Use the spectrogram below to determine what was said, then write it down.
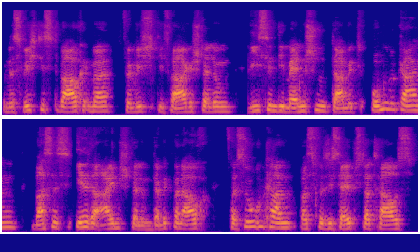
Und das Wichtigste war auch immer für mich die Fragestellung, wie sind die Menschen damit umgegangen? Was ist ihre Einstellung? Damit man auch versuchen kann, was für sich selbst daraus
